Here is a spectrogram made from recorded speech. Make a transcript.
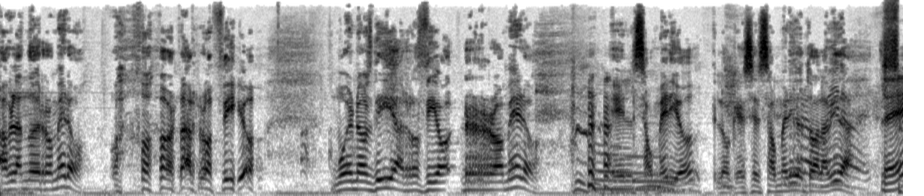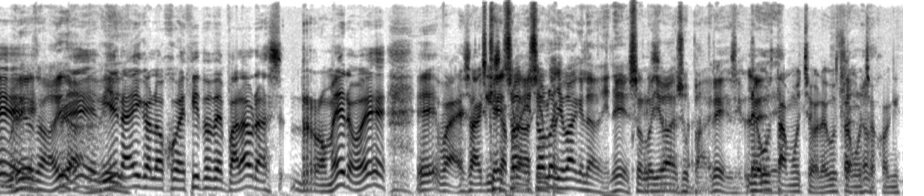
hablando de Romero. Hola, Rocío. Buenos días, Rocío Romero. El saumerio, lo que es el saumerio de toda la vida. Saumerio de toda la vida. eh, Sí. bien ahí con los jueguecitos de palabras. Romero, ¿eh? Eh, bueno, eso aquí Es que se eso, aprueba eso lo lleva que la ADN, eso lo lleva de su padre. siempre. Le gusta mucho, le gusta Claro. mucho Joaquín.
